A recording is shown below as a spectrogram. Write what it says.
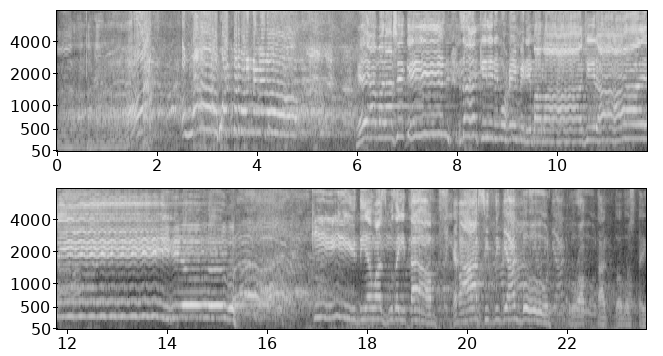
না। আল্লাহু আকবার? হে আমার আশিকিন জাকিরিন মুহিবিন বাবা জিরারি কি দিয়ে আওয়াজ বুঝাইতাম? এবার সিদ্দিকে আকবর রক্তাক্ত অবস্থায়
